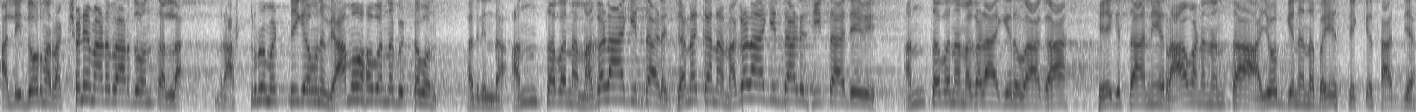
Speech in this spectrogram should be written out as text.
ಅಲ್ಲಿದ್ದವ್ರನ್ನ ರಕ್ಷಣೆ ಮಾಡಬಾರ್ದು ಅಂತಲ್ಲ. ಅಂದರೆ ಅಷ್ಟರ ಮಟ್ಟಿಗೆ ಅವನು ವ್ಯಾಮೋಹವನ್ನು ಬಿಟ್ಟವನು. ಅದರಿಂದ ಅಂಥವನ ಮಗಳಾಗಿದ್ದಾಳೆ, ಜನಕನ ಮಗಳಾಗಿದ್ದಾಳೆ ಸೀತಾದೇವಿ. ಅಂಥವನ ಮಗಳಾಗಿರುವಾಗ ಹೇಗೆ ತಾನೇ ರಾವಣನಂಥ ಅಯೋಗ್ಯನನ್ನು ಬಯಸಲಿಕ್ಕೆ ಸಾಧ್ಯ?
